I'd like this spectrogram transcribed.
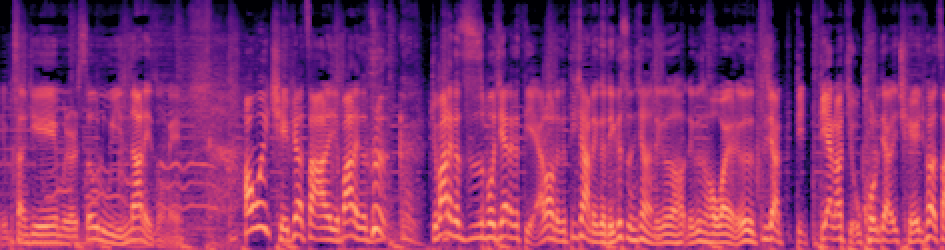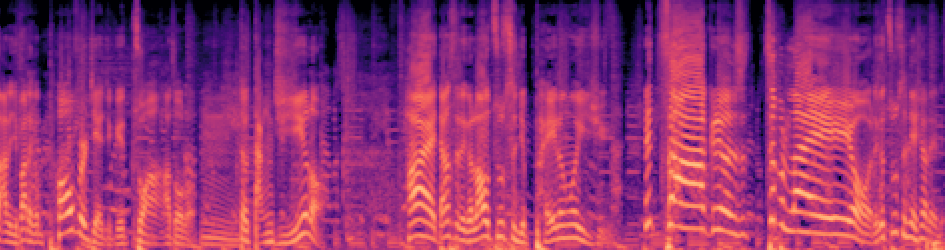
又不上节目，这儿守录音啦那种的。好，我一去，不晓咋的，就把那个 就把那个直播间那个电脑那个底下那个那个时候你想那个那个时候玩意，那个底下电电脑就壳的掉一去，就不晓咋的，就把那个跑分键就给抓着了，嗯，都宕机了。嗨，当时那个老主持人就呸了我一句：“你咋个的？是怎么来哟？”那个主持人你晓得的，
